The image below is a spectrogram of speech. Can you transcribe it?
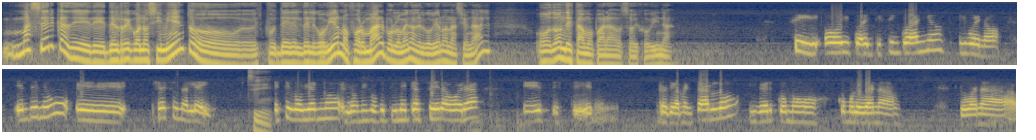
más cerca de, del reconocimiento del, del gobierno formal, por lo menos del gobierno nacional, ¿o dónde estamos parados hoy, Jovina? Sí, hoy 45 años, y bueno, el DNU eh, ya es una ley. Sí. Este gobierno lo único que tiene que hacer ahora es este, reglamentarlo y ver cómo, cómo lo van a lo van a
